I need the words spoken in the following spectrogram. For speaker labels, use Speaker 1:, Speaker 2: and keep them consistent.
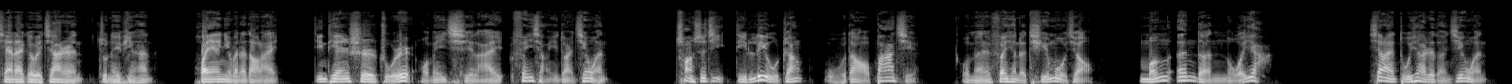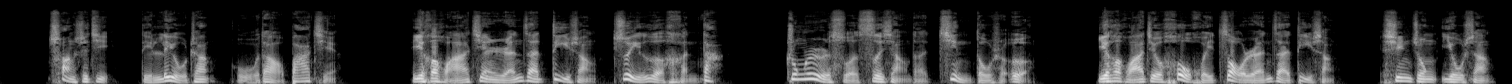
Speaker 1: 亲爱的各位家人，祝您平安，欢迎你们的到来。今天是主日，我们一起来分享一段经文，《创世纪》第六章五到八节。我们分享的题目叫“蒙恩的挪亚”。先来读一下这段经文，《创世纪》第六章五到八节。耶和华见人在地上罪恶很大，终日所思想的尽都是恶，耶和华就后悔造人在地上。心中忧伤，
